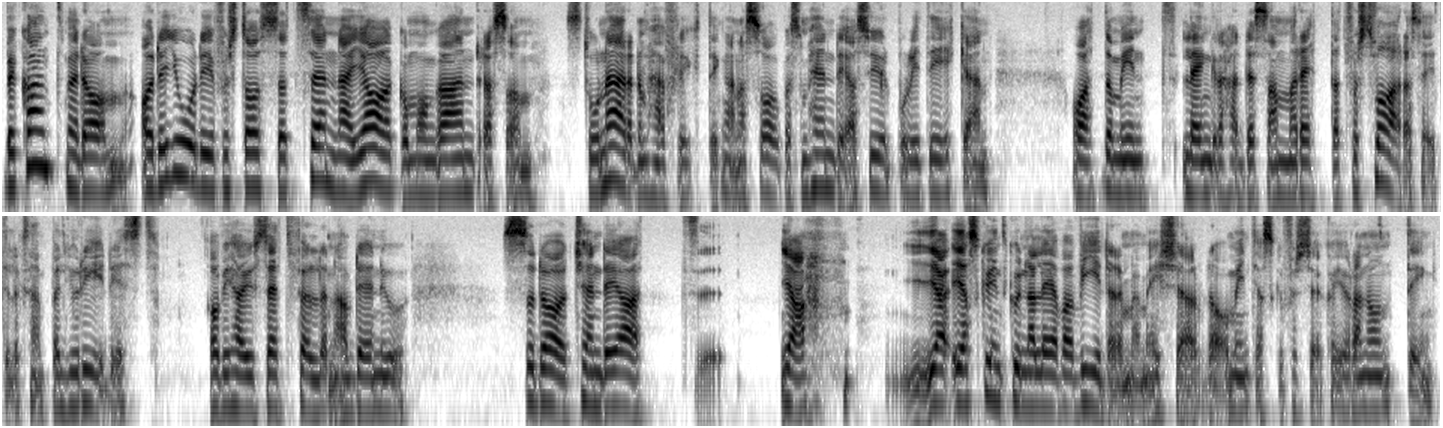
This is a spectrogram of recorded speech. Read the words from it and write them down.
bekant med dem. Och det gjorde ju förstås att sen när jag och många andra som stod nära de här flyktingarna såg vad som hände i asylpolitiken och att de inte längre hade samma rätt att försvara sig till exempel juridiskt. Och vi har ju sett följden av det nu. Så då kände jag att ja, jag, jag skulle inte kunna leva vidare med mig själv då, om inte jag skulle försöka göra någonting.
